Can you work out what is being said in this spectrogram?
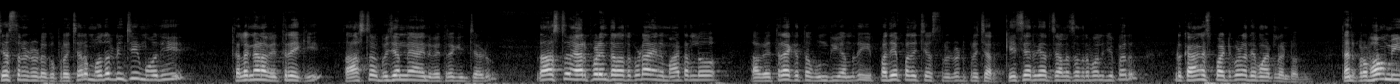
చేస్తున్నటువంటి ఒక ప్రచారం. మొదటి నుంచి మోదీ తెలంగాణ వ్యతిరేకి రాష్ట్ర విభజనని ఆయన వ్యతిరేకించాడు. రాష్ట్రం ఏర్పడిన తర్వాత కూడా ఆయన మాటల్లో వ్యతిరేకత ఉంది అన్నది పదే పదే చేస్తున్నటువంటి ప్రచారం. కేసీఆర్ గారు చాలా సందర్భాలు చెప్పారు ఇప్పుడు కాంగ్రెస్ పార్టీ కూడా అదే మాట్లాడుతుంది దాని ప్రభావం మీ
